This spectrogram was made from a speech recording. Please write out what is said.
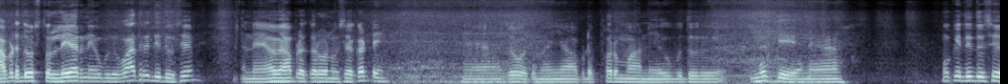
આપણે દોસ્તો લેયરને એવું બધું વાતરી દીધું છે. અને હવે આપણે કરવાનું છે કટિંગ જુઓ તમે અહીંયા આપણે ફરમા ને એવું બધું મૂકી અને મૂકી દીધું છે.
